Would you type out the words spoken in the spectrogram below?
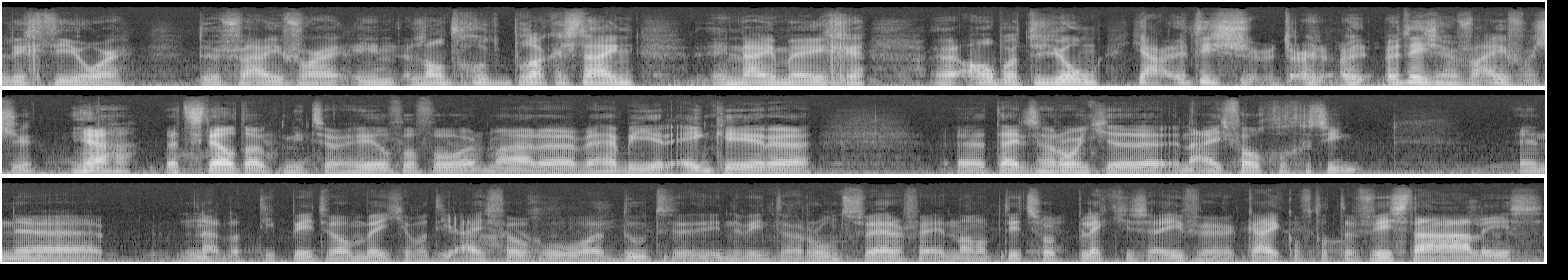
ligt hij hoor. De vijver in landgoed Brakkestein in Nijmegen. Uh, Albert de Jong. Ja, het is, het is een vijvertje. Ja, dat stelt ook niet zo heel veel voor. Maar uh, we hebben hier één keer uh, tijdens een rondje een ijsvogel gezien. En nou, dat typeert wel een beetje wat die ijsvogel doet. in de winter rondzwerven en dan op dit soort plekjes even kijken of dat de vis te halen is.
